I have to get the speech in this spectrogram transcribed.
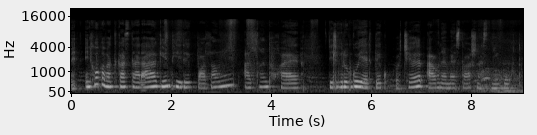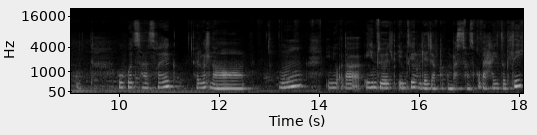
энэхүү подкастаараа гинт хэрэг болон алгын тухай дэлгэрэнгүй ярьдаг учир 18-аас доош насны хүүхд хүүхүүд сонсхийг хориглоно. Мөн энэ одоо ийм зүйлд эмзгээр хүлээж авдаг хүн бас сонсохгүй байхыг зөвлөе.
